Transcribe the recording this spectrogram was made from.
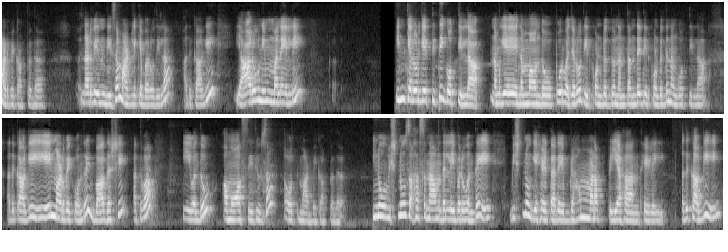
ಮಾಡಬೇಕಾಗ್ತದೆ. ನಡುವಿನ ದಿವಸ ಮಾಡಲಿಕ್ಕೆ ಬರೋದಿಲ್ಲ ಅದಕ್ಕಾಗಿ ಯಾರು ನಿಮ್ಮ ಮನೆಯಲ್ಲಿ ಇನ್ನು ಕೆಲವ್ರಿಗೆ ತಿಥಿ ಗೊತ್ತಿಲ್ಲ. ನಮಗೆ ನಮ್ಮ ಒಂದು ಪೂರ್ವಜರು ತೀರ್ಕೊಂಡದ್ದು, ನನ್ನ ತಂದೆ ತೀರ್ಕೊಂಡದ್ದು ನಂಗೆ ಗೊತ್ತಿಲ್ಲ. ಅದಕ್ಕಾಗಿ ಏನು ಮಾಡಬೇಕು ಅಂದರೆ ದ್ವಾದಶಿ ಅಥವಾ ಈ ಒಂದು ಅಮಾವಾಸ್ಯೆ ದಿವಸ ಅವತ್ತು ಮಾಡಬೇಕಾಗ್ತದೆ. ಇನ್ನು ವಿಷ್ಣು ಸಹಸ್ರನಾಮದಲ್ಲಿ ಬರುವಂತೆ ವಿಷ್ಣುಗೆ ಹೇಳ್ತಾರೆ ಬ್ರಾಹ್ಮಣ ಪ್ರಿಯ ಅಂಥೇಳಿ ಅದಕ್ಕಾಗಿ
